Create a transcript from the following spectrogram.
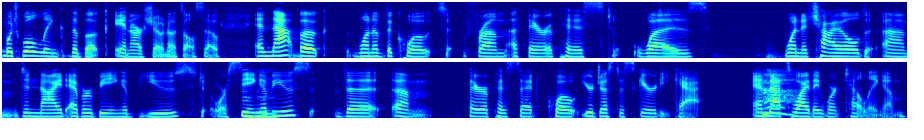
which we'll link the book in our show notes also. In that book, one of the quotes from a therapist was when a child um, denied ever being abused or seeing abuse, the um, therapist said, "quote You're just a scaredy cat," and that's why they weren't telling him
